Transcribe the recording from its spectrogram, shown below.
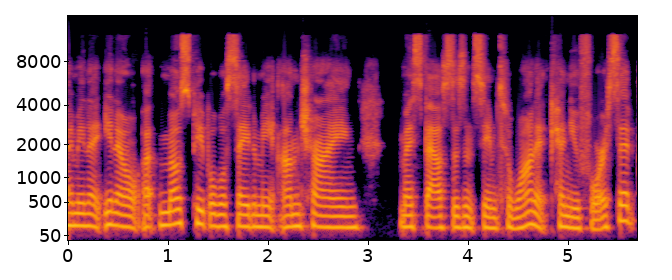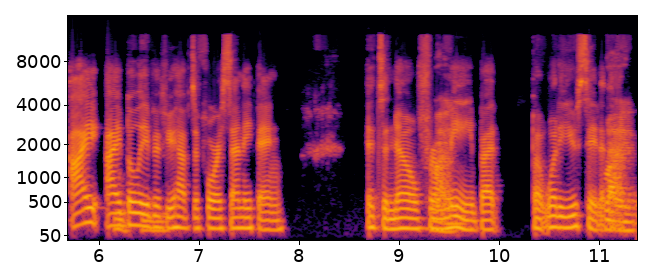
I mean, I, you know, uh, most people will say to me, "I'm trying. My spouse doesn't seem to want it. Can you force it?" I I believe if Mhm. you have to force anything, it's a no from Right. me. But but what do you say to that?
